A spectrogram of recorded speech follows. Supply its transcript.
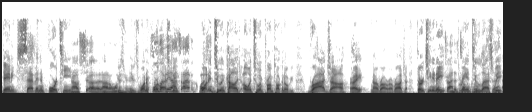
Danny, seven and fourteen. No, shut it. I don't want to hear. It. He was one and four so last week. Ask, I have a question. One and two in college. Oh and two in pro. I'm talking over you. Raja, right? Not Ra Ra. Raja. Thirteen and eight. Three and two last stats. week.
